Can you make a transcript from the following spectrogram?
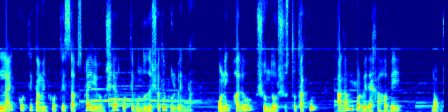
লাইক করতে, কমেন্ট করতে, সাবস্ক্রাইব এবং শেয়ার করতে বন্ধুদের সাথে ভুলবেন না। অনেক ভালো, সুন্দর, সুস্থ থাকুন। আগামী পর্বে দেখা হবে। নমস্কার।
